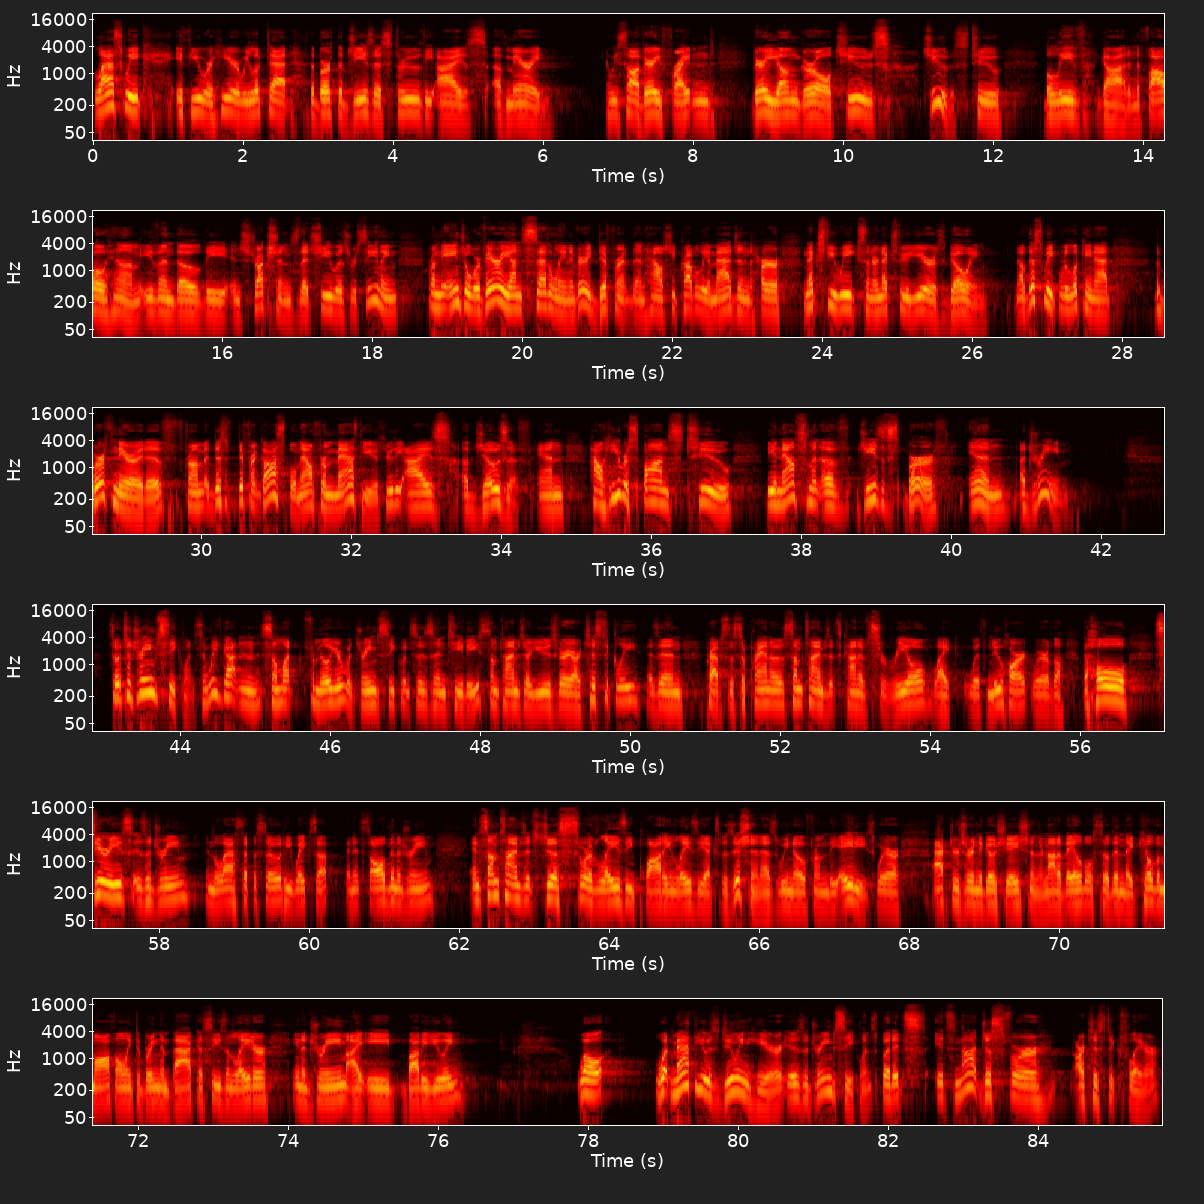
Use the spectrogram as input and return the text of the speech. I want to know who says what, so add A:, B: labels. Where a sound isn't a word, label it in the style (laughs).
A: Last week, if you were here, we looked at the birth of Jesus through the eyes of Mary. And we saw a very frightened, very young girl choose, choose to believe God and to follow Him, even though the instructions that she was receiving from the angel were very unsettling and very different than how she probably imagined her next few weeks and her next few years going. Now, this week we're looking at the birth narrative from a different gospel, now from Matthew, through the eyes of Joseph, and how he responds to the announcement of Jesus' birth in a dream. So it's a dream sequence, and we've gotten somewhat familiar with dream sequences in TV. Sometimes they're used very artistically, as in perhaps The Sopranos. Sometimes it's kind of surreal, like with Newhart, where the, the whole series is a dream. In the last episode, he wakes up and it's all been a dream. And sometimes it's just sort of lazy plotting, lazy exposition, as we know from the 80s, where actors are in negotiation and they're not available, so then they kill them off only to bring them back a season later in a dream, i.e., Bobby Ewing. Well, what Matthew is doing here is a dream sequence, but it's, it's not just for artistic flair.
